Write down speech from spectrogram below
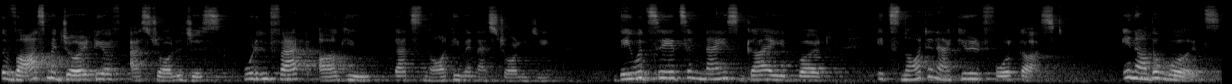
The vast majority of astrologists would, in fact, argue that's not even astrology. They would say it's a nice guide, but it's not an accurate forecast. In other words,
